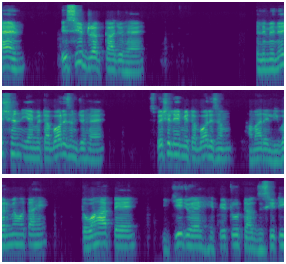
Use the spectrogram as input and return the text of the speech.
एंड इसी ड्रग का जो है एलिमिनेशन या मेटाबॉलिज्म जो है स्पेशली मेटाबॉलिज्म हमारे लीवर में होता है तो वहाँ पे ये जो है हेपेटोटॉक्सिसिटी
